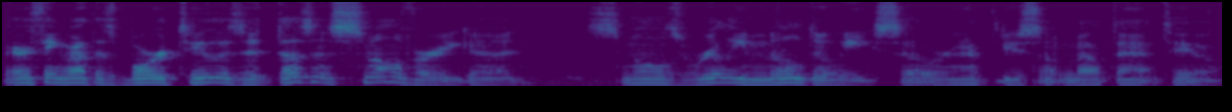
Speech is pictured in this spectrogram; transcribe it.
The other thing about this board too is it doesn't smell very good. It smells really mildewy, so we're gonna have to do something about that too.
